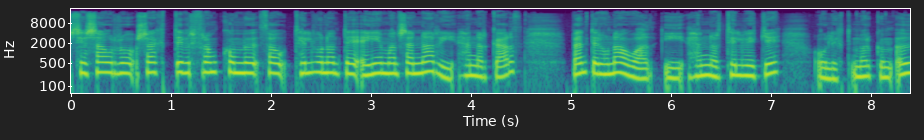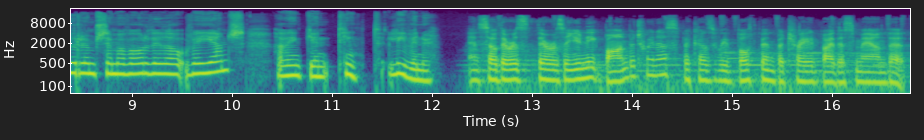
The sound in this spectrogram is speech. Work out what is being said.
sé sár og segt yfir framkomu þá tilvonandi eigimansennar í hennar garð bendir hún á að í hennar tilviki og líkt mörgum öðrum sem hafa orðið á vegi hafi enginn týnt lífinu. And so there was, there was a unique bond between us because we've both been betrayed by this man that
